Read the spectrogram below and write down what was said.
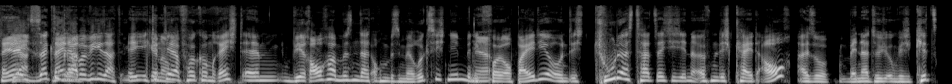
Naja, ich sagte Nein, aber wie gesagt, ich Genau. gebe dir da vollkommen recht. Ähm, wir Raucher müssen da auch ein bisschen mehr Rücksicht nehmen, bin Ja. ich voll auch bei dir. Und ich tue das tatsächlich in der Öffentlichkeit auch. Also, wenn natürlich irgendwelche Kids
